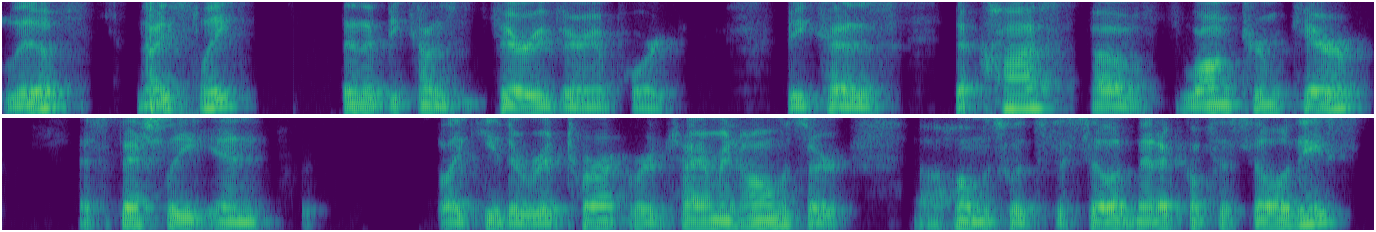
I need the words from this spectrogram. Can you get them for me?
live nicely, then it becomes very, very important because the cost of long-term care, especially in like either retirement homes or uh, homes with facility medical facilities,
